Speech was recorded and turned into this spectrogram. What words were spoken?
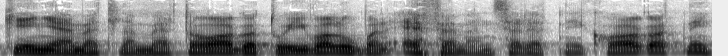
kényelmetlen, mert a hallgatói valóban FM-en szeretnék hallgatni,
